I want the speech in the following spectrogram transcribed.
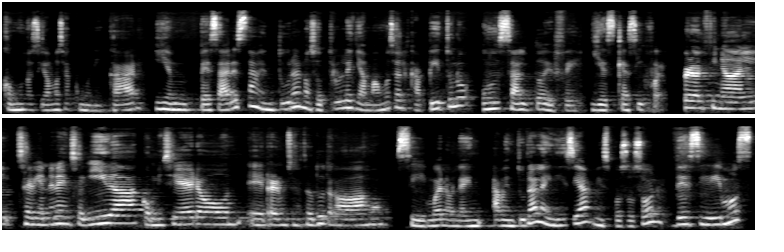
cómo nos íbamos a comunicar y empezar esta aventura nosotros le llamamos al capítulo un salto de fe y es que así fue pero al final se vienen enseguida, como hicieron, eh, renunciaste a tu trabajo. Sí, bueno, la aventura la inicia mi esposo solo. Decidimos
